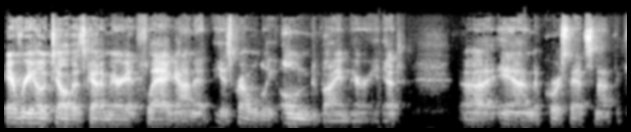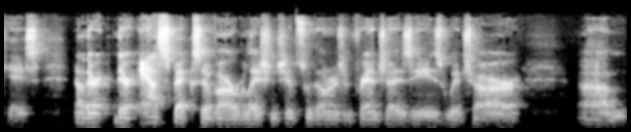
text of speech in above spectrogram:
every hotel that's got a Marriott flag on it is probably owned by Marriott. Uh, and of course, that's not the case. Now, there, there are aspects of our relationships with owners and franchisees which are um,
